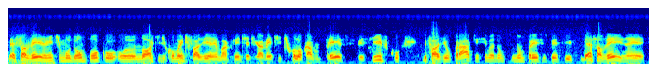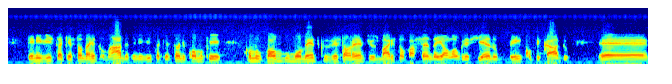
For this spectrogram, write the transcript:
Dessa vez a gente mudou um pouco o norte de como a gente fazia, né, Marcos? antigamente a gente colocava um preço específico e fazia o prato em cima de um, de um, preço específico. Dessa vez, né, tendo em vista a questão da retomada, tendo em vista a questão de como que, como qual o momento que os restaurantes e os bares estão passando aí ao longo desse ano bem complicado, é,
